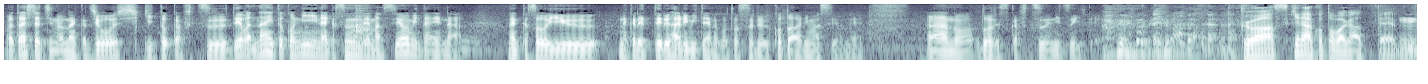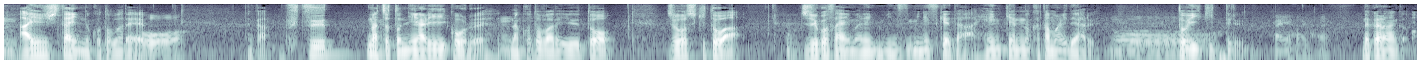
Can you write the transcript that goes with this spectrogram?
私たちのなんか常識とか普通ではないとこになんか住んでますよみたいな、なんかそういうなんかレッテル貼りみたいなことをすることはありますよね。あのどうですか？普通について。僕は好きな言葉があって、うん。アインシュタインの言葉でなんか普通まあちょっとニアリーイコールな言葉で言うと、常識とは15歳までに身につけた偏見の塊であると言い切ってる。はいはいはい。だからなんかあ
